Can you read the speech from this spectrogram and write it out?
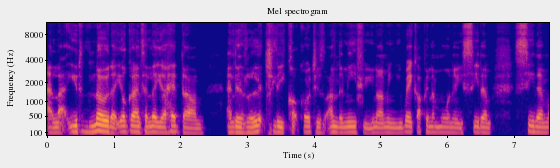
and like you'd know that you're going to lay your head down and there's literally cockroaches underneath you. You know what I mean? You wake up in the morning, you see them, see them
